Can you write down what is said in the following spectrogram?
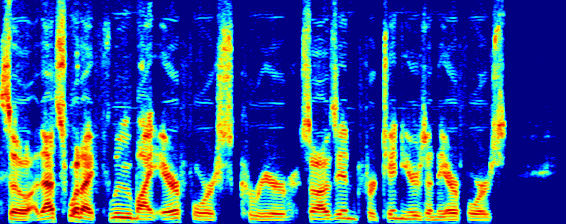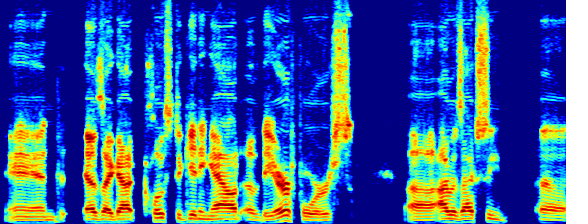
so that's what I flew my Air Force career. So I was in for 10 years in the Air Force, and as I got close to getting out of the Air Force, uh, I was actually uh,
